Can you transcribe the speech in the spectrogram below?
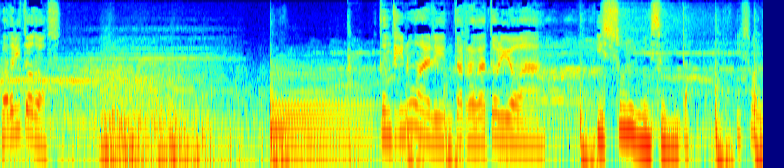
Cuadrito 2. Continúa el interrogatorio a Isol Micenta. Isol.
